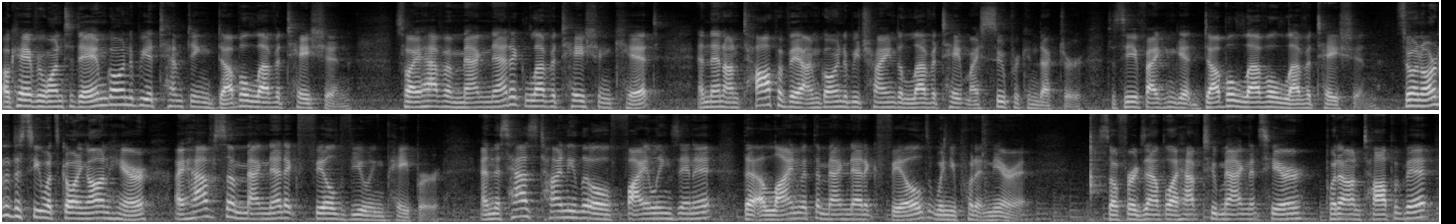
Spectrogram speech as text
Okay everyone, today I'm going to be attempting double levitation. So I have a magnetic levitation kit and then on top of it I'm going to be trying to levitate my superconductor to see if I can get double level levitation. So in order to see what's going on here, I have some magnetic field viewing paper and this has tiny little filings in it that align with the magnetic field when you put it near it. So for example, I have two magnets here, put it on top of it,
